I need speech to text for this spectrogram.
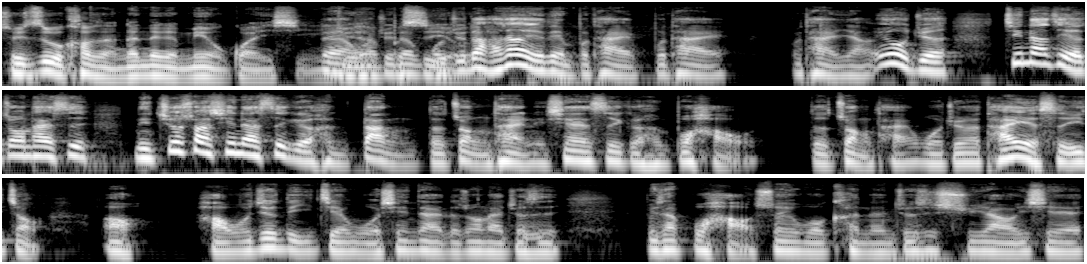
所以自我犒赏跟那个没有关系。对，我觉得我觉得好像有点不太不太不太一样，因为我觉得接纳自己的状态是，你就算现在是一个很 down 的状态，你现在是一个很不好的状态，我觉得它也是一种哦，好，我就理解我现在的状态就是。比较不好，所以我可能就是需要一些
